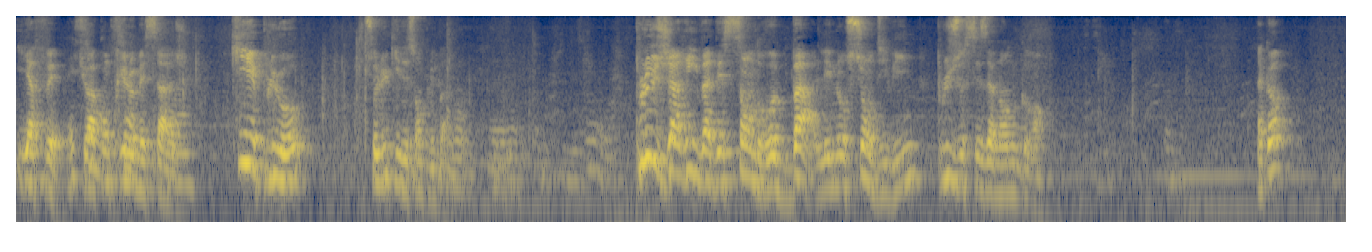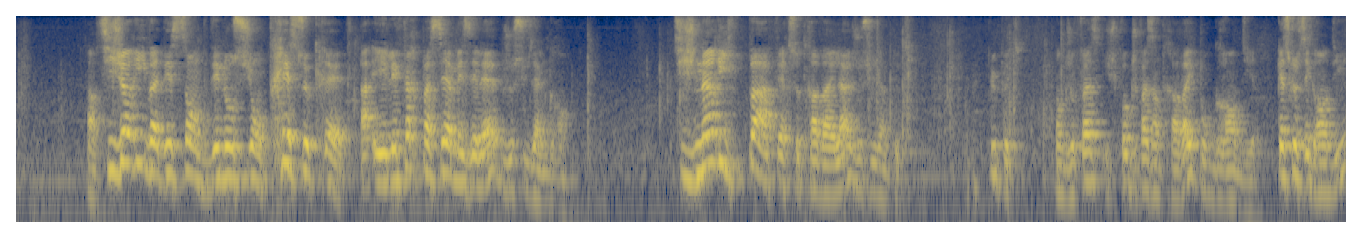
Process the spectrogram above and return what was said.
Il a fait. Tu as compris le message. Qui est plus haut? Celui qui descend plus bas. Plus j'arrive à descendre bas les notions divines, plus je sais un homme grand. D'accord? Si j'arrive à descendre des notions très secrètes et les faire passer à mes élèves, je suis un grand. Si je n'arrive pas à faire ce travail-là, je suis un petit. Plus petit. Donc je fasse, il faut que je fasse un travail pour grandir. Qu'est-ce que c'est grandir?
